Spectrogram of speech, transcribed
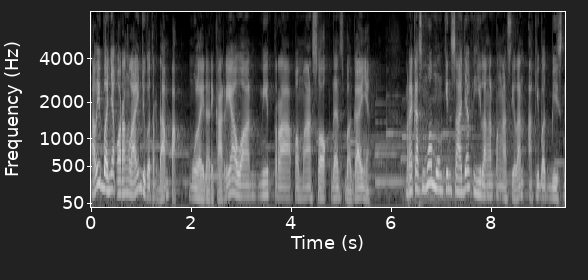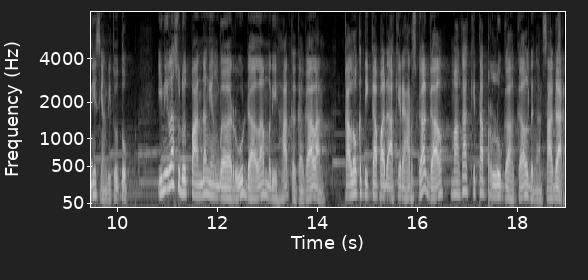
tapi banyak orang lain juga terdampak, mulai dari karyawan, mitra, pemasok, dan sebagainya. Mereka semua mungkin saja kehilangan penghasilan akibat bisnis yang ditutup. Inilah sudut pandang yang baru dalam melihat kegagalan. Kalau ketika pada akhirnya harus gagal, maka kita perlu gagal dengan sadar.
